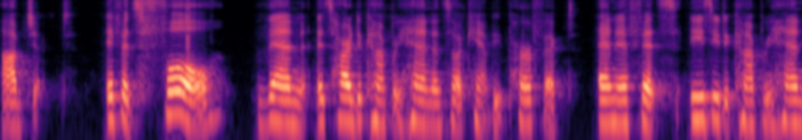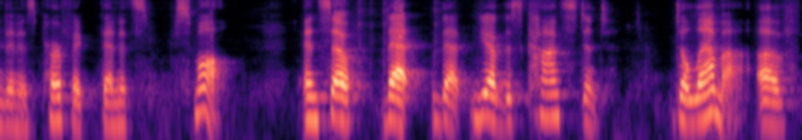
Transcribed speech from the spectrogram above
object. If it's full, then it's hard to comprehend, and so it can't be perfect. And if it's easy to comprehend and is perfect, then it's small. And so that that you have this constant dilemma of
